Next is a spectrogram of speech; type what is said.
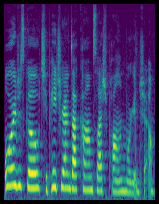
or just go to patreon.com slash Paul and Morgan Show.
